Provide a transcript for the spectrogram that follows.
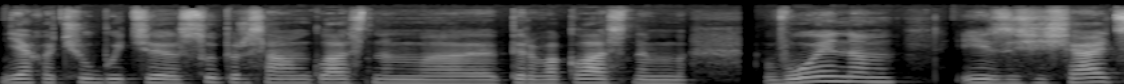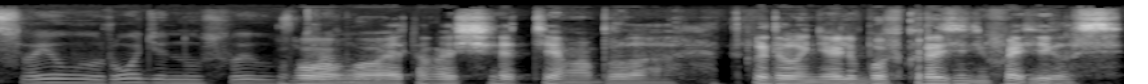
я хочу быть э, супер самым классным э, первоклассным воином и защищать свою родину, свою Во-во, страну. это вообще тема была. Откуда у нее любовь к родине появилась?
